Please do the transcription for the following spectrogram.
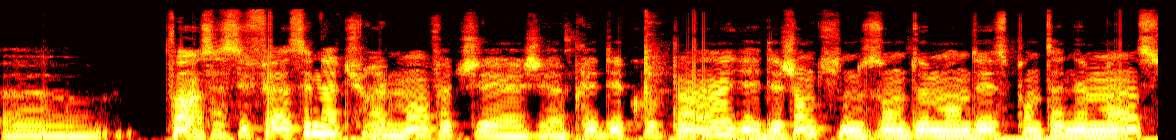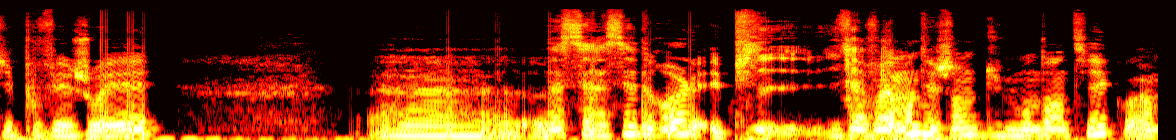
euh, Enfin, ça s'est fait assez naturellement. En fait, j'ai appelé des copains. Il y a des gens qui nous ont demandé spontanément s'ils pouvaient jouer. C'est assez drôle. Et puis, il y a vraiment des gens du monde entier, quoi.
